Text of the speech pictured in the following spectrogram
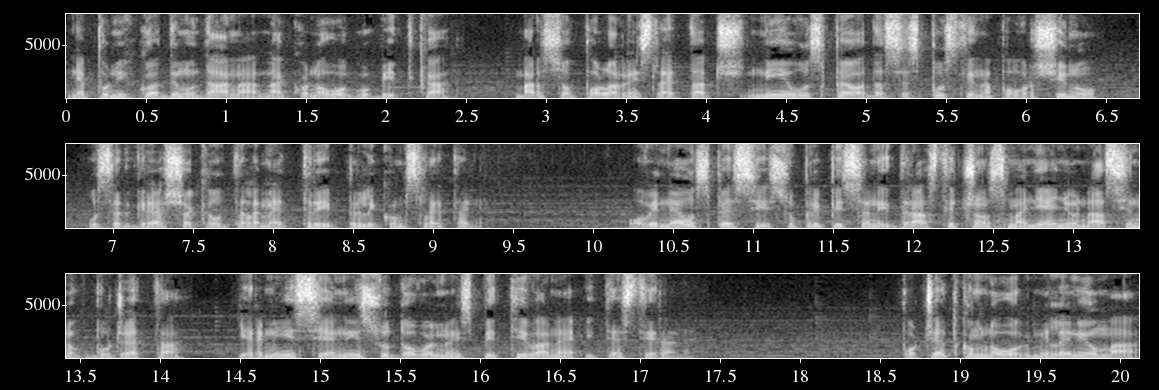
Nepunih godinu dana nakon ovog gubitka, Marsov polarni sletač nije uspeo da se spusti na površinu usled grešaka u telemetriji prilikom sletanja. Ovi neuspesi su pripisani drastičnom smanjenju nasinog budžeta jer misije nisu dovoljno ispitivane i testirane. Početkom novog milenijuma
